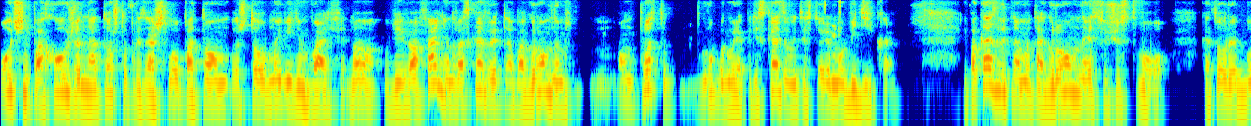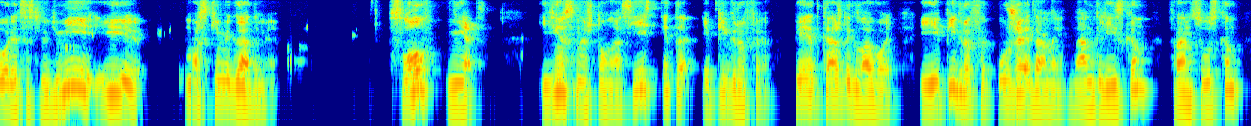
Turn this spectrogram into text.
очень похоже на то, что произошло потом, что мы видим в Альфе. Но в Левиафане он рассказывает об огромном, он просто, грубо говоря, пересказывает историю Моби Дика. И показывает нам это огромное существо, которое борется с людьми и морскими гадами. Слов нет. Единственное, что у нас есть, это эпиграфы перед каждой главой. И эпиграфы уже даны на английском, французском,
